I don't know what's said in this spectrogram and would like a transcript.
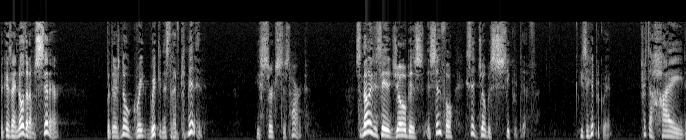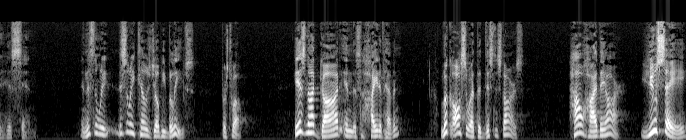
Because I know that I'm a sinner, but there's no great wickedness that I've committed. He searched his heart. So not only did he say that Job is, is sinful, he said Job is secretive. He's a hypocrite. He tries to hide his sin. And this is, what he, this is what he tells Job he believes. Verse 12. Is not God in the height of heaven? Look also at the distant stars, how high they are. You say,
